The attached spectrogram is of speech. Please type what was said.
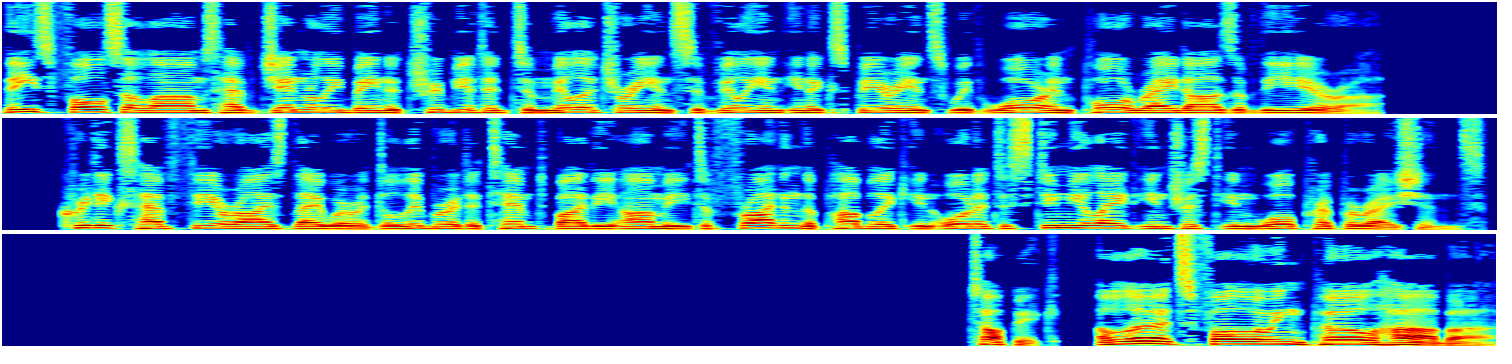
These false alarms have generally been attributed to military and civilian inexperience with war and poor radars of the era. Critics have theorized they were a deliberate attempt by the Army to frighten the public in order to stimulate interest in war preparations. Alerts following Pearl Harbor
